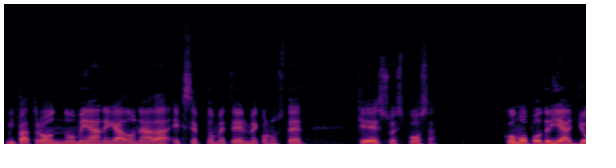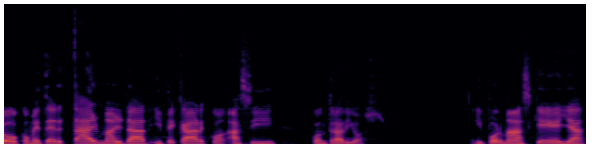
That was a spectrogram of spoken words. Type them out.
Mi patrón no me ha negado nada excepto meterme con usted, que es su esposa. ¿Cómo podría yo cometer tal maldad y pecar así contra Dios? Y por más que ella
